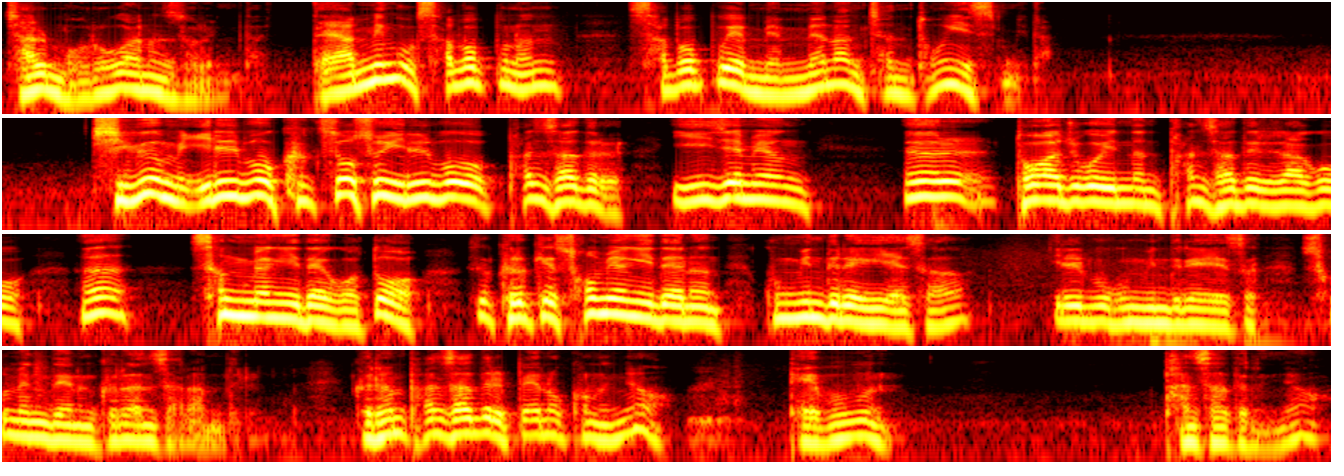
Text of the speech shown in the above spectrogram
잘 모르고 하는 소리입니다. 대한민국 사법부는 사법부에 면면한 전통이 있습니다. 지금 일부 극소수 일부 판사들 이재명을 도와주고 있는 판사들이라고 어? 성명이 되고 또 그렇게 소명이 되는 국민들에 의해서 일부 국민들에 의해서 소명되는 그런 사람들 그런 판사들을 빼놓고는요 대부분 판사들은요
